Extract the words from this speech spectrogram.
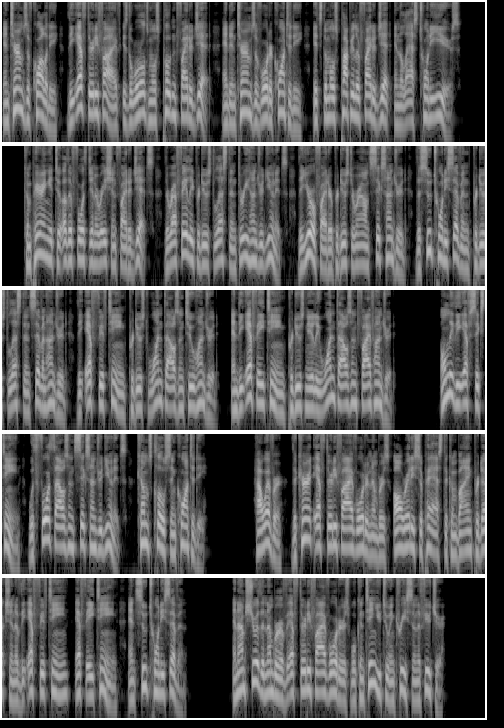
In terms of quality, the F 35 is the world's most potent fighter jet, and in terms of order quantity, it's the most popular fighter jet in the last 20 years. Comparing it to other fourth generation fighter jets, the Rafale produced less than 300 units, the Eurofighter produced around 600, the Su 27 produced less than 700, the F 15 produced 1,200, and the F 18 produced nearly 1,500. Only the F 16, with 4,600 units, comes close in quantity. However, the current F 35 order numbers already surpass the combined production of the F 15, F 18, and Su 27. And I'm sure the number of F 35 orders will continue to increase in the future.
